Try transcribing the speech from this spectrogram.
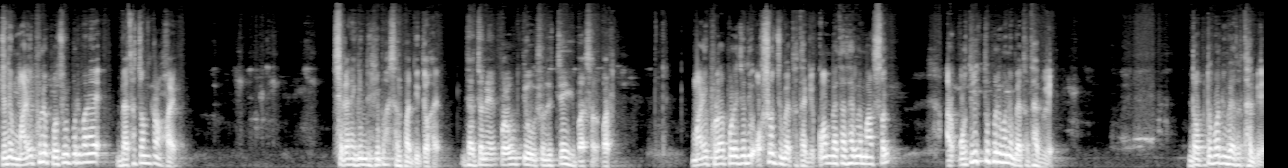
যদি মাড়ি ফুলে প্রচুর পরিমাণে ব্যথা যন্ত্রণা হয়, সেখানে কিন্তু হিপা সালফার দিতে হয়। যার জন্য পরবর্তী ঔষধের চেয়ে হিপা সালফার। মাড়ি ফোলার পরে যদি অসহ্য ব্যথা থাকে, কম ব্যথা থাকলে মার্শাল, আর অতিরিক্ত পরিমাণে ব্যথা থাকলে, দপ্তপানি ব্যথা থাকলে,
